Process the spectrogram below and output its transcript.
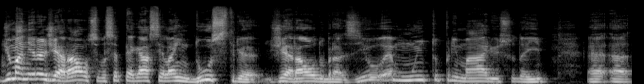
de maneira geral, se você pegar, sei lá, a indústria geral do Brasil, é muito primário isso daí, é, a,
